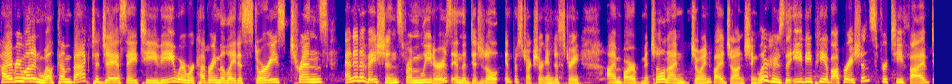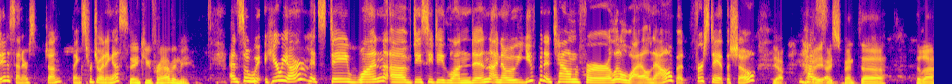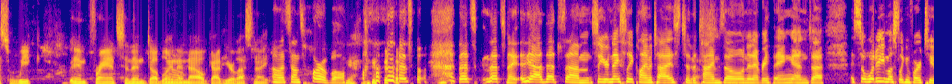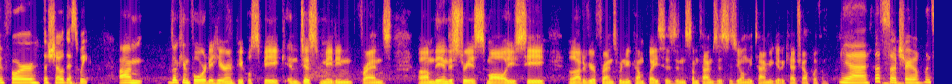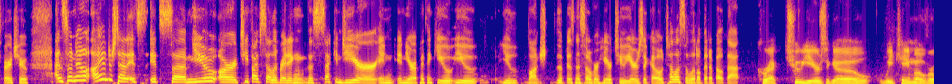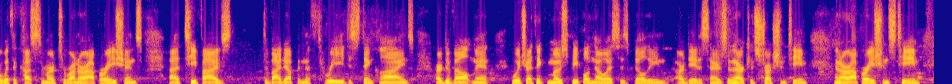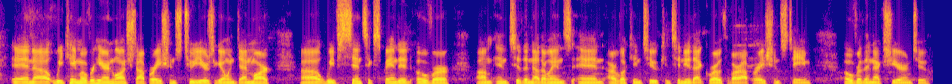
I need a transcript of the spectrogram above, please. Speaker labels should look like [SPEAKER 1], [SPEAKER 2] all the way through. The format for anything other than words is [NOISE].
[SPEAKER 1] Hi, everyone, and welcome back to JSA TV, where we're covering the latest stories, trends, and innovations from leaders in the digital infrastructure industry. I'm Barb Mitchell, and I'm joined by John Shingler, who's the EVP of Operations for T5 Data Centers. John, thanks for joining us.
[SPEAKER 2] Thank you for having me.
[SPEAKER 1] And so we, here we are. It's day one of DCD London. I know you've been in town for a little while now, but first day at the show.
[SPEAKER 2] Yep. I, I, spent uh, the last week in France and then Dublin, oh. and now got here last night.
[SPEAKER 1] Oh, that sounds horrible. Yeah. [LAUGHS] that's that's that's nice. Yeah, that's um. So you're nicely acclimatized to yes. the time zone and everything. And uh, so, what are you most looking forward to for the show this week?
[SPEAKER 2] I'm looking forward to hearing people speak and just meeting friends. Um, the industry is small. You see a lot of your friends when you come places and sometimes this is the only time you get to catch up with them.
[SPEAKER 1] Yeah that's so true. That's very true. And so now i understand it's it's um, you are t5 celebrating the second year in in europe. I think you you you launched the business over here two years ago. Tell us a little bit about that.
[SPEAKER 2] Correct. Two years ago we came over with a customer to run our operations. Uh, t5's divided up into three distinct lines our development which I think most people know us as building our data centers, and our construction team and our operations team. And uh, we came over here and launched operations two years ago in Denmark. Uh, we've since expanded over um, into the Netherlands and are looking to continue that growth of our operations team over the next year and two.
